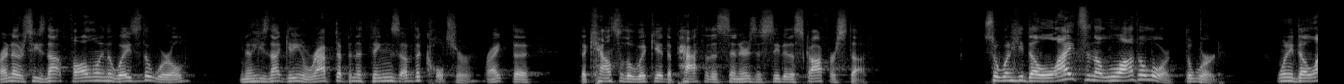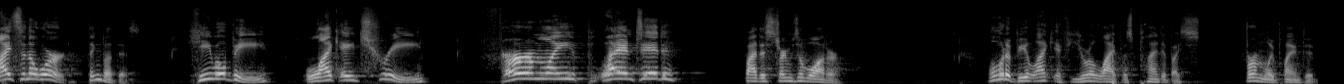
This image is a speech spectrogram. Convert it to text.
right, in other words, he's not following the ways of the world. You know, he's not getting wrapped up in the things of the culture, right? The, the counsel of the wicked, the path of the sinners, the seat of the scoffer stuff. So when he delights in the law of the Lord, the word, when he delights in the word, think about this, he will be like a tree firmly planted by the streams of water. What would it be like if your life was planted by, firmly planted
